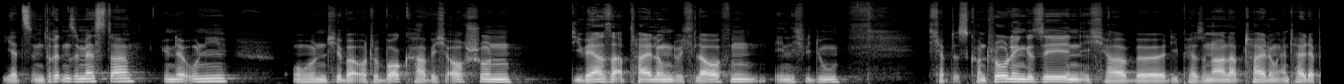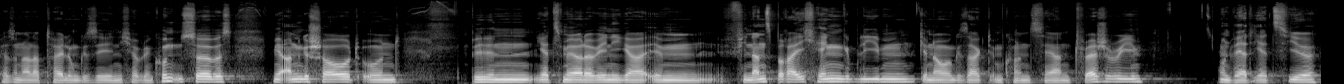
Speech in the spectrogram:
jetzt im dritten Semester in der Uni und hier bei Otto Bock habe ich auch schon diverse Abteilungen durchlaufen, ähnlich wie du. Ich habe das Controlling gesehen, ich habe die Personalabteilung, einen Teil der Personalabteilung gesehen, ich habe den Kundenservice mir angeschaut und bin jetzt mehr oder weniger im Finanzbereich hängen geblieben, genauer gesagt im Konzern Treasury und werde jetzt hier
